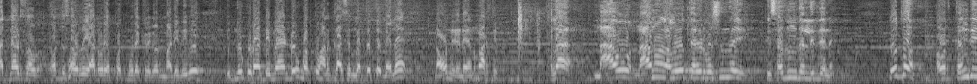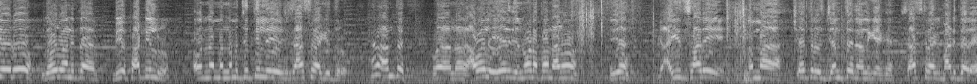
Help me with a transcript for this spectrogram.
ಹದಿನೆರಡು ಸಾವಿರ, ಒಂದು ಸಾವಿರದ ಎರಡುನೂರ ಎಪ್ಪತ್ಮೂರು ಎಕರೆಗಳನ್ನು ಮಾಡಿದ್ದೀವಿ. ಇನ್ನೂ ಕೂಡ ಡಿಮ್ಯಾಂಡು ಮತ್ತು ಹಣಕಾಸಿನ ಲಭ್ಯತೆ ಮೇಲೆ ನಾವು ನಿರ್ಣಯವನ್ನು ಮಾಡ್ತೀವಿ. ಅಲ್ಲ, ನಾವು, ನಾನು ನಲವತ್ತೆರಡು ವರ್ಷದಿಂದ ಈ- ಸದನದಲ್ಲಿದ್ದೇನೆ. ಇವತ್ತು ಅವ್ರ ತಂದೆಯವರು ಗೌರವಾನ್ವಿತ ಬಿ ಎ ಪಾಟೀಲ್ರು, ಅವ್ರು ನಮ್ಮ ನಮ್ಮ ಜೊತೆಯಲ್ಲಿ ಶಾಸ್ತ್ರ ಆಗಿದ್ದರು ಅಂತ ಅವಾಗಲೇ ಹೇಳಿದೆ ನೋಡಪ್ಪ, ನಾನು ಐದು ಸಾರಿ ನಮ್ಮ ಕ್ಷೇತ್ರದ ಜನತೆ ನನಗೆ ಶಾಸಕರಾಗಿ ಮಾಡಿದ್ದಾರೆ.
